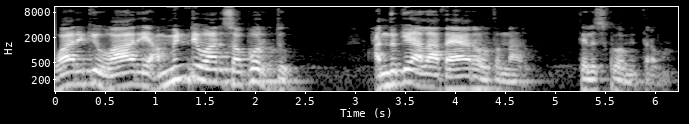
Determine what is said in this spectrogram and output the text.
వారికి వారి అమ్మింటి వారి సపోర్టు. అందుకే అలా తయారవుతున్నారు. తెలుసుకో మిత్రము?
